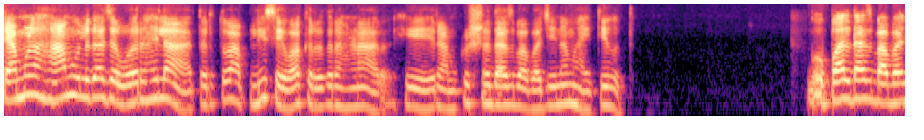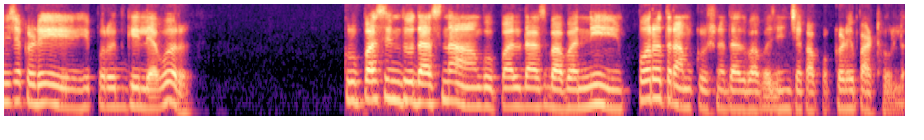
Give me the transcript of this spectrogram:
त्यामुळं हा मुलगा जवळ राहिला तर तो आपली सेवा करत राहणार हे रामकृष्णदास बाबाजींना माहिती होत. गोपालदास बाबांच्याकडे हे परत गेल्यावर कृपा सिंधुदासना गोपालदास बाबांनी परत रामकृष्णदास बाबाजींच्या कापकडे पाठवलं.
